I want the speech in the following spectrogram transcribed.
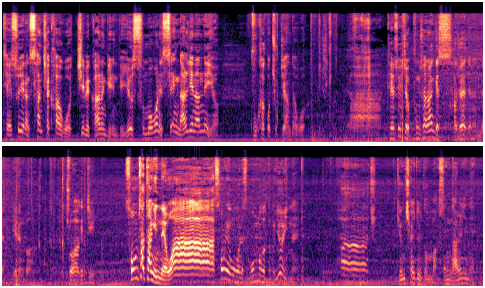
태수이랑 산책하고 집에 가는 길인데 여 수목원에 쌩 난리 났네요 국화꽃 축제한다고 야, 태수이 저 풍선한 게 사줘야 되는데, 이런 거. 좋아하겠지. 솜사탕 있네. 와, 송해공원에서 못 먹었던 거 여기 있네. 아, 참. 경찰들도 막쌩 난리네.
